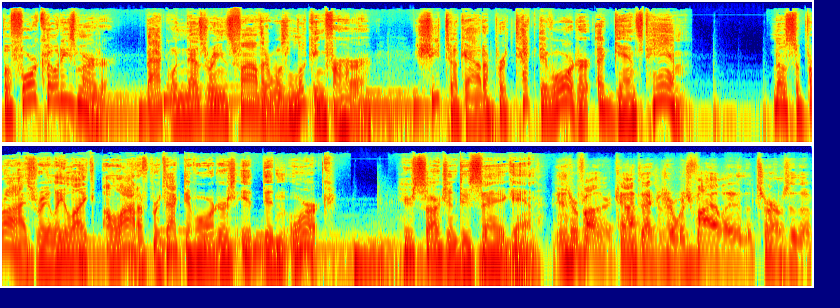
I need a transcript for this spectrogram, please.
Before Coty's murder, back when Nesreen's father was looking for her, she took out a protective order against him. No surprise, really, like a lot of protective orders, it didn't work. Here's Sergeant Doucet again. And her father had contacted her, which violated the terms of the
